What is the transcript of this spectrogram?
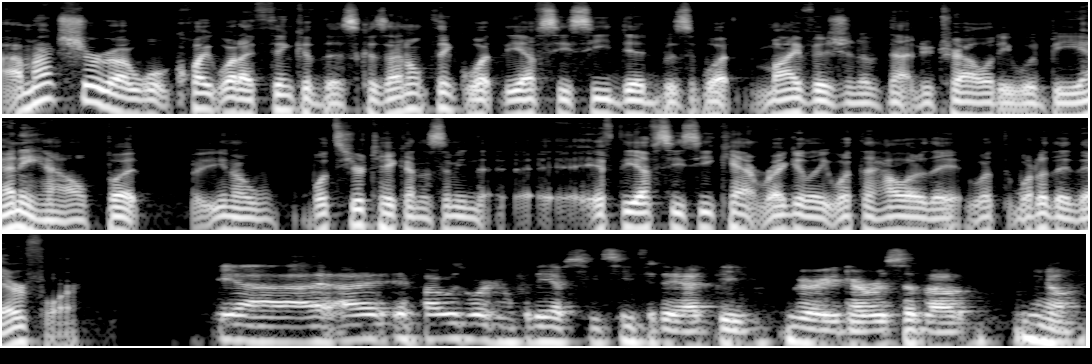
I'm not sure quite what I think of this because I don't think what the FCC did was what my vision of net neutrality would be anyhow. But you know, what's your take on this? I mean, if the FCC can't regulate, what the hell are they? What what are they there for? Yeah, I, if I was working for the FCC today, I'd be very nervous about you know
